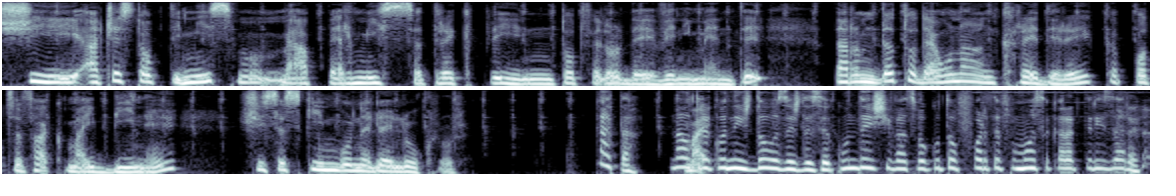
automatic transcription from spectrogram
și acest optimism mi-a permis să trec prin tot felul de evenimente, dar îmi dă totdeauna încredere că pot să fac mai bine și să schimb unele lucruri. Gata, N-au mai... trecut nici 20 de secunde și v-ați făcut o foarte frumoasă caracterizare.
